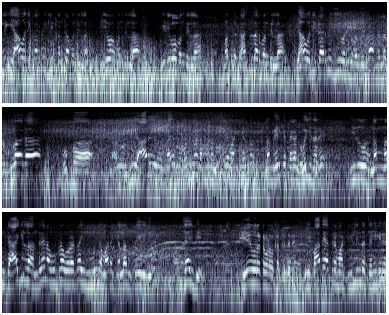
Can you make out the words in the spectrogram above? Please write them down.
ಇಲ್ಲಿಗೆ ಯಾವ ಅಧಿಕಾರಿನೂ ಇಲ್ಲಿ ತನಕ ಬಂದಿಲ್ಲ. ಪಿ ಒ ಬಂದಿಲ್ಲ ಬಿ ಡಿ ಒ ಬಂದಿಲ್ಲ ಮತ್ತು ತಹಸೀಲ್ದಾರ್ ಬಂದಿಲ್ಲ ಯಾವ ಅಧಿಕಾರಿನೂ ಇಲ್ಲಿವರೆಗೆ ಬಂದಿಲ್ಲ. ಇವಾಗ ಒಬ್ಬ ಈ ಆರು ಸಾಹೇಬರು ಬಂದು ನಮ್ಮನ್ನು ವೀಕ್ಷಣೆ ಮಾಡಿಕೊಂಡು ನಮ್ಮ ಹೇಳಿಕೆ ತಗೊಂಡು ಹೋಗಿದ್ದಾರೆ. ಇದು ನಮ್ಮಂತೆ ಆಗಿಲ್ಲ ಅಂದರೆ ನಾವು ಉಗ್ರ ಹೋರಾಟ ಇದು ಮುಂದೆ ಮಾಡೋಕ್ಕೆ ಎಲ್ಲರೂ ತಯಾರಿದ್ದೀವಿ. ಜೈ ಭೀಮ್. ಏನು ಹೋರಾಟ ಮಾಡ್ಬೇಕಂತಿದ್ದಾರೆ? ಈ ಪಾದಯಾತ್ರೆ ಮಾಡ್ತೀವಿ. ಇಲ್ಲಿಂದ ಚನ್ನಗಿರಿ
